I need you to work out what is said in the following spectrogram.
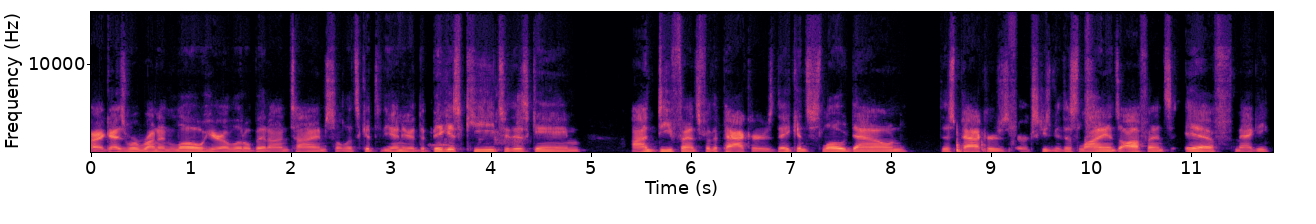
All right, guys, we're running low here a little bit on time. So let's get to the end here. The biggest key to this game on defense for the Packers, they can slow down this Packers, or excuse me, this Lions offense if, Maggie,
